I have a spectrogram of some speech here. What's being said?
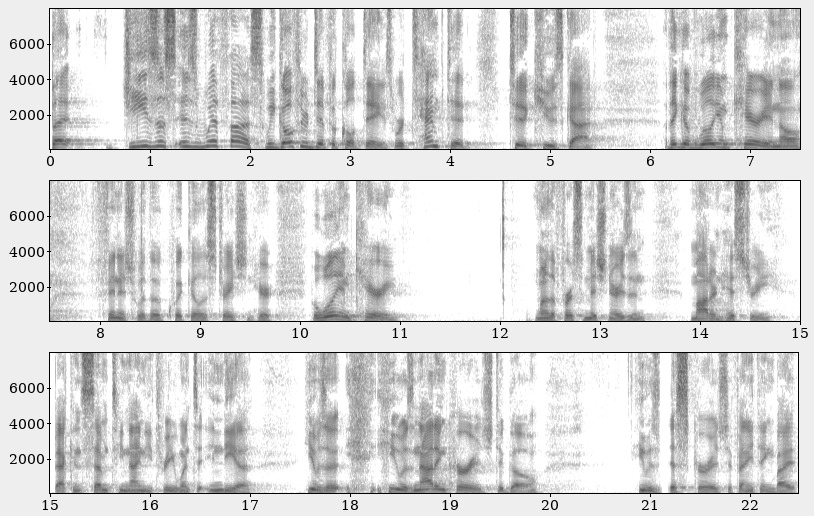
but Jesus is with us. We go through difficult days. We're tempted to accuse God. I think of William Carey, and I'll finish with a quick illustration here. But William Carey, one of the first missionaries in modern history, back in 1793, went to India. He was, a, he was not encouraged to go. He was discouraged, if anything, by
